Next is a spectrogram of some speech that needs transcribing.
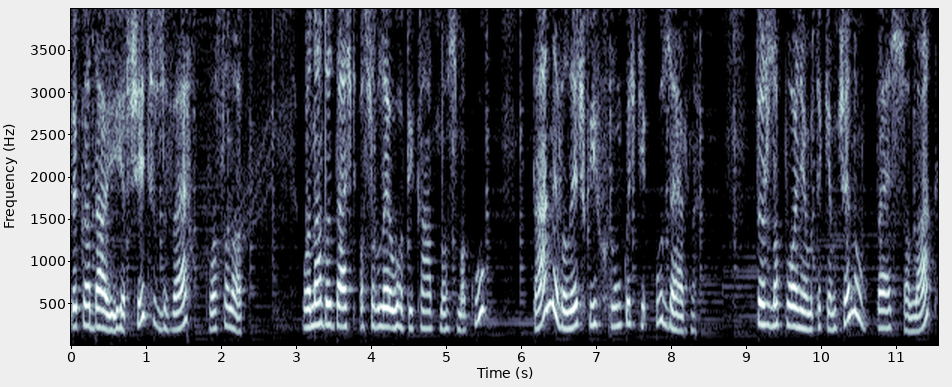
викладаю гірчицю зверху по салату. Вона додасть особливого пікантного смаку та невеличкої хрумкості у зернах. Тож заповнюємо таким чином весь салат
